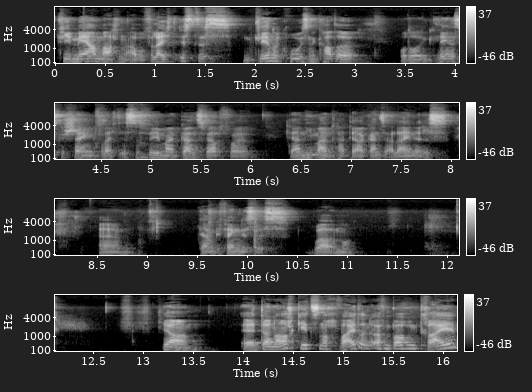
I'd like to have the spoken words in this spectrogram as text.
viel mehr machen, aber vielleicht ist es ein kleiner Gruß, eine Karte oder ein kleines Geschenk, vielleicht ist es für jemand ganz wertvoll, der niemand hat, der ganz alleine ist, ähm, der im Gefängnis ist, wo auch immer. Ja, äh, danach geht es noch weiter in Offenbarung 3.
